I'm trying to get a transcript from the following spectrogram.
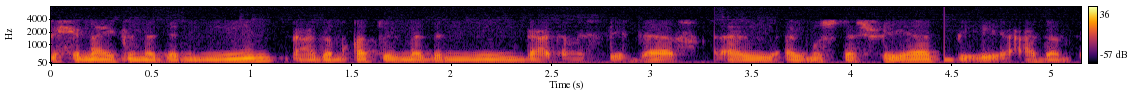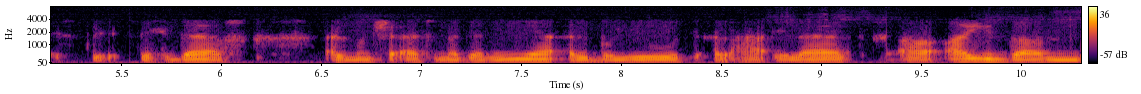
بحماية المدنيين، بعدم قتل المدنيين، بعدم استهداف المستشفيات، بعدم استهداف المنشآت المدنية البيوت العائلات آه، أيضا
